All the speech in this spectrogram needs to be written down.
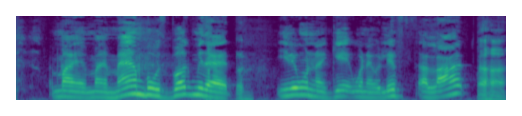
my my man boobs bug me that even when I get when I lift a lot, Uh huh.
